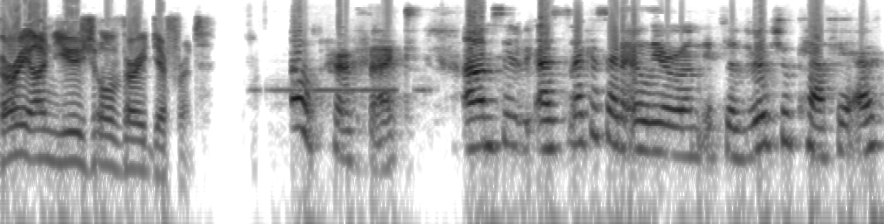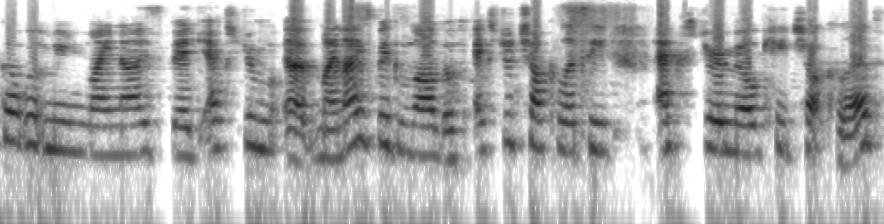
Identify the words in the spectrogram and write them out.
very unusual, very different. Oh, perfect. Um, so as like I said earlier on, it's a virtual cafe. I've got with me my nice big extra, uh, my nice big mug of extra chocolatey, extra milky chocolate,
